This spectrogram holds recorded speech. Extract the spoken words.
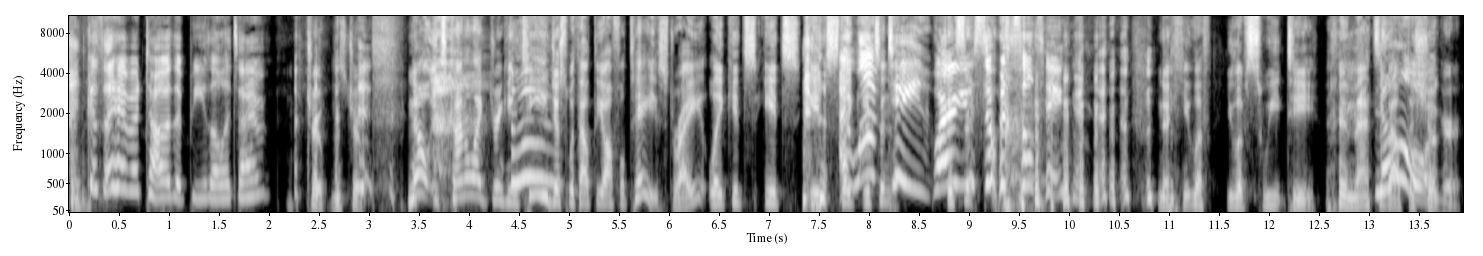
Because I have a toddler that pees all the time. True, that's true. No, it's kind of like drinking tea just without the awful taste, right? Like it's it's it's like I love it's an, tea. Why are you a- so insulting? no, you love you love sweet tea, and that's about the sugar.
